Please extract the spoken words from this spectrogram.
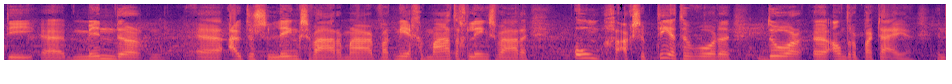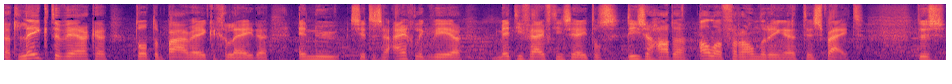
die minder uiterst links waren, maar wat meer gematigd links waren om geaccepteerd te worden door uh, andere partijen. En dat leek te werken tot een paar weken geleden. En nu zitten ze eigenlijk weer met die 15 zetels die ze hadden... alle veranderingen ten spijt. Dus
